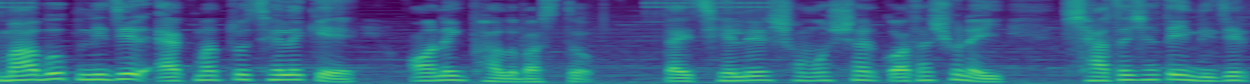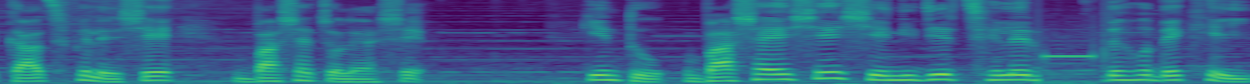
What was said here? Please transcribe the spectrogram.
মাহবুব নিজের একমাত্র ছেলেকে অনেক ভালোবাসত, তাই ছেলের সমস্যার কথা শুনেই সাথে সাথেই নিজের কাজ ফেলে সে বাসায় চলে আসে। কিন্তু বাসায় এসে সে নিজের ছেলের দেহ দেখেই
